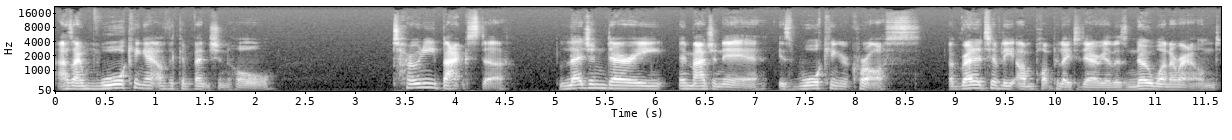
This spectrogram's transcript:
as I'm walking out of the convention hall, Tony Baxter, legendary Imagineer, is walking across a relatively unpopulated area. There's no one around.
